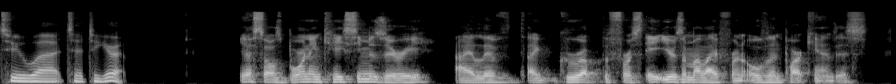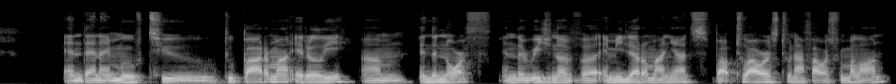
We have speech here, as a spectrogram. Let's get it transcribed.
to uh, to to Europe? Yes, so I was born in Casey, Missouri. I lived, I grew up the first eight years of my life were in Overland Park, Kansas. And then I moved to, to Parma, Italy, um, in the north, in the region of uh, Emilia Romagna. It's about two hours, two and a half hours from Milan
